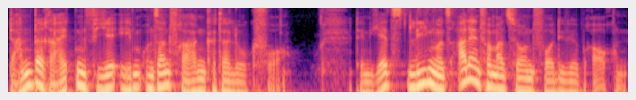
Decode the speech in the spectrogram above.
Dann bereiten wir eben unseren Fragenkatalog vor. Denn jetzt liegen uns alle Informationen vor, die wir brauchen.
